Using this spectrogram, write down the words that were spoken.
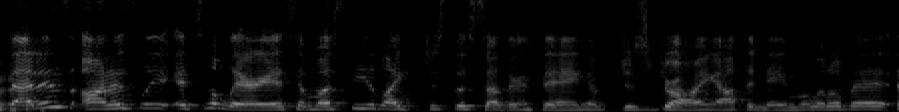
That is honestly, it's hilarious. It must be like just the southern thing of just drawing out the name a little bit.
